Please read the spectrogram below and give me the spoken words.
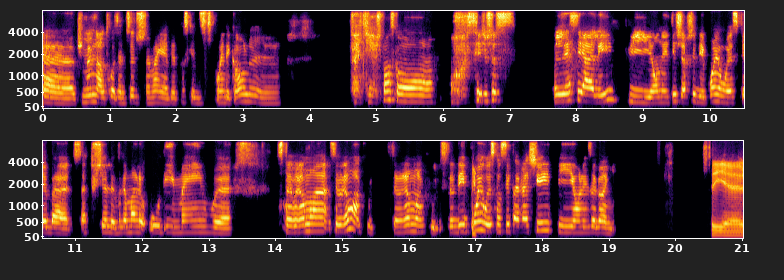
Euh, puis même dans le troisième set, justement, il y avait presque 10 points d'écart. Fait que je pense qu'on c'est juste laisser aller. Puis on a été chercher des points où est-ce que ben, ça touchait vraiment le haut des mains. Euh, c'était vraiment, vraiment cool. C'était vraiment cool. C'était des points où est-ce qu'on s'est arraché puis on les a gagnés. Euh,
